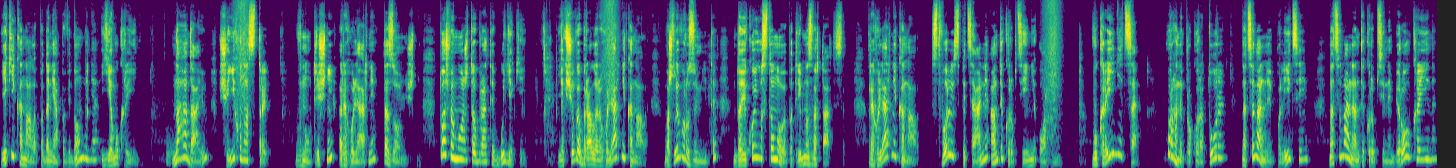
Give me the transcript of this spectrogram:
які канали подання повідомлення є в Україні. Нагадаю, що їх у нас три: внутрішні, регулярні та зовнішні. Тож ви можете обрати будь-який. Якщо ви обрали регулярні канали, важливо розуміти, до якої установи потрібно звертатися. Регулярні канали створюють спеціальні антикорупційні органи. В Україні це органи прокуратури, Національної поліції, Національне антикорупційне бюро України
